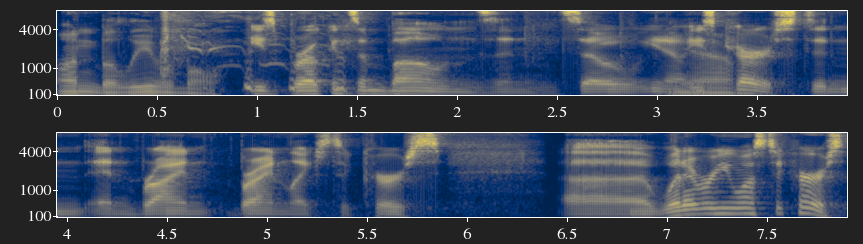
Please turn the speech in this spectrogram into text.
unbelievable. he's broken some bones, and so you know he's Yeah. cursed, and and Brian Brian likes to curse, uh, whatever he wants to curse.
